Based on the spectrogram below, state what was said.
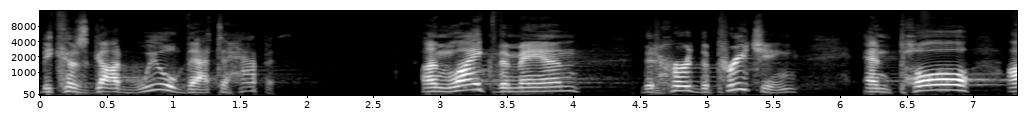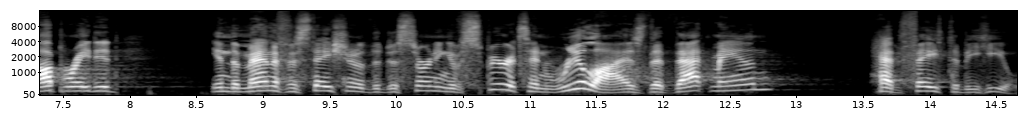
because God willed that to happen. Unlike the man that heard the preaching and Paul operated in the manifestation of the discerning of spirits and realized that that man had faith to be healed.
